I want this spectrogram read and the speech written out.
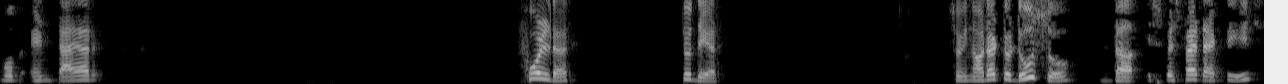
move entire folder to there. So in order to do so, the specified directory is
